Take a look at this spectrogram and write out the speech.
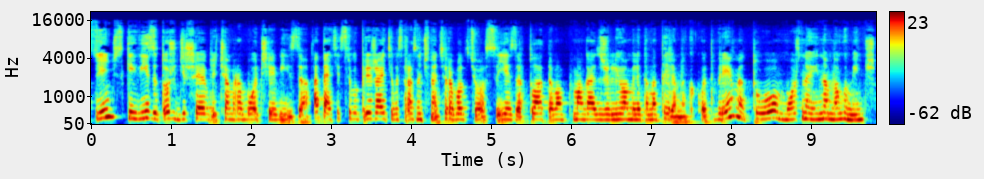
Студенческие визы тоже дешевле, чем рабочая виза. Опять, если вы приезжаете, вы сразу начинаете работать, у вас есть зарплата, вам помогает с жильем или там отелем на какое-то время, то можно и намного меньше.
